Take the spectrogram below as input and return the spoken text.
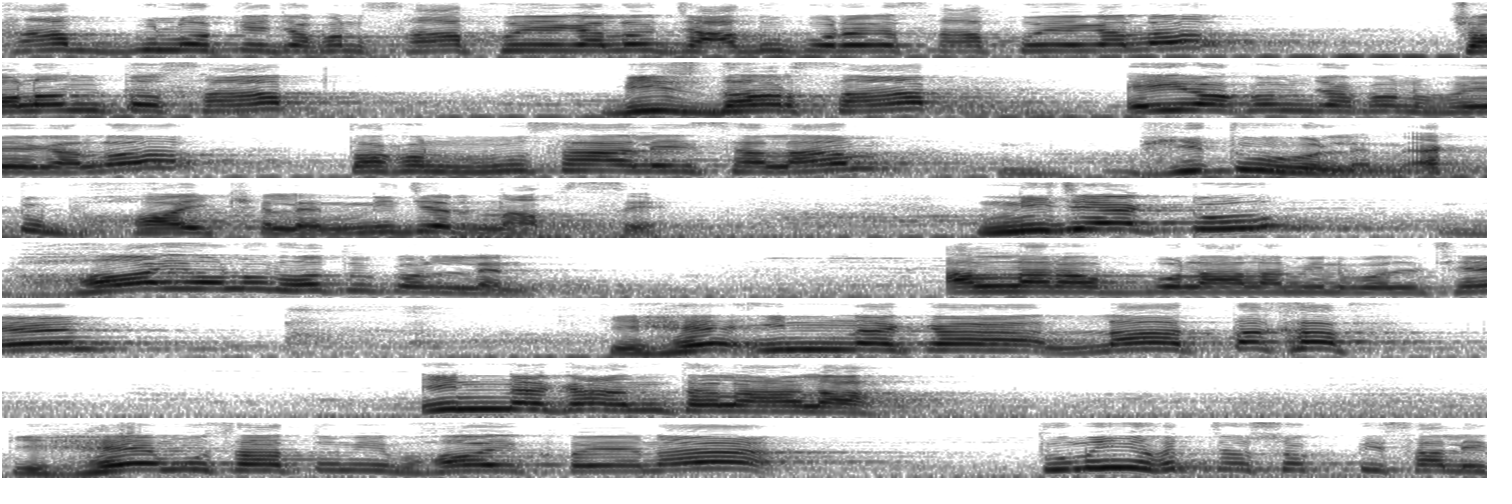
সাপগুলোকে যখন সাপ হয়ে গেল, জাদু করে সাপ হয়ে গেল, চলন্ত সাপ, বিষধর সাপ, এই রকম যখন হয়ে গেল, তখন মুসা আলি সালাম ভীতু হলেন, একটু ভয় খেলেন নিজের নাফসে। নিজে একটু ভয় অনুভূত করলেন। আল্লাহ রব্বুল আলমিন বলছেন কি, হে ইন্নাকা লা তাখাফ, ইন্নাকা আনতাল আলা। কি, হে মুসা, তুমি ভয় খয়ে না তুমি হচ্ছে শক্তিশালী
